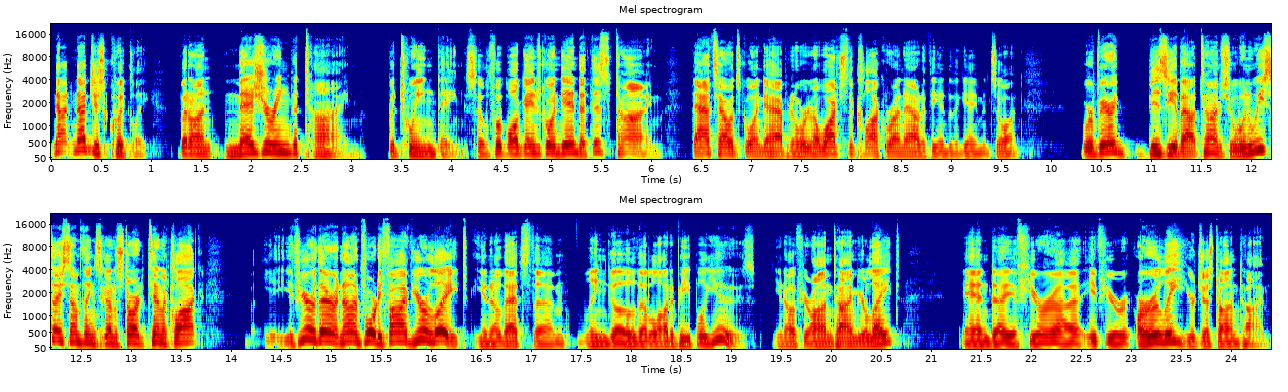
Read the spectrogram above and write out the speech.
not, not just quickly, but on measuring the time between things. So the football game's going to end at this time. That's how it's going to happen. And we're going to watch the clock run out at the end of the game and so on. We're very busy about time. So when we say something's going to start at 10 o'clock, if you're there at 9:45, you're late. You know, that's the lingo that a lot of people use. You know, if you're on time, you're late, and uh, if you're uh, if you're early, you're just on time.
